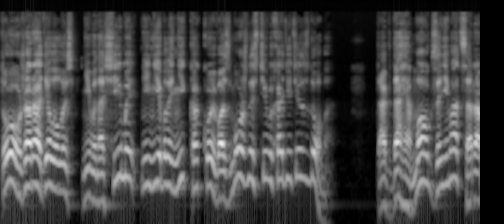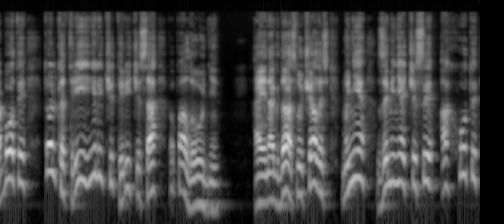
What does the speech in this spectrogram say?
то жара делалась невыносимой и не было никакой возможности выходить из дома. Тогда я мог заниматься работой только три или четыре часа пополудни. А иногда случалось мне заменять часы охоты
